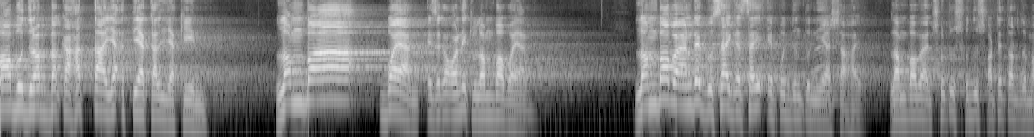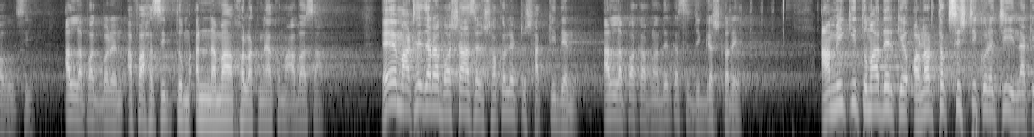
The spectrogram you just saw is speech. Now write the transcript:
ওয়াবুদ রব্বাকা হাত্তা ইয়াতিয়াকাল ইয়াকিন। লম্বা বয়ান, এ জায়গায় অনেক লম্বা বয়ান। লম্বা বয়ানরে গুছাই গেছাই এ পর্যন্ত নিয়ে আসা হয়। লম্বা বয়ান, ছোট শুধু শটে তর্জমা বলছি। আল্লাহ পাক বলেন, আফা হাসিবতুম আন্নামা খলাকনাকুম আবাসা? এ মাঠে যারা বসা আছেন, সকলে একটু সাক্ষী দেন। আল্লাহ পাক আপনাদের কাছে জিজ্ঞাসা করে, আমি কি তোমাদেরকে অনর্থক সৃষ্টি করেছি, নাকি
